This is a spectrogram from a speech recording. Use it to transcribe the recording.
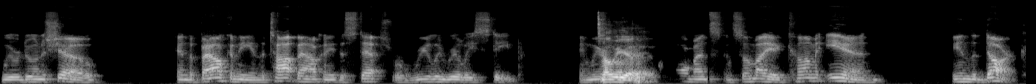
we were doing a show, and the balcony, in the top balcony, the steps were really, really steep, and we were oh yeah performance, and somebody had come in in the dark,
